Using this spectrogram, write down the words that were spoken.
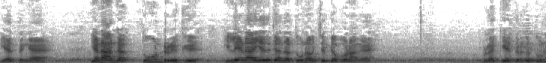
ஏத்துங்க. ஏன்னா அந்த தூண் இருக்கு. இல்லைன்னா எதுக்கு அந்த தூணை வச்சிருக்க போறாங்க? விளக்கு தூண்.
